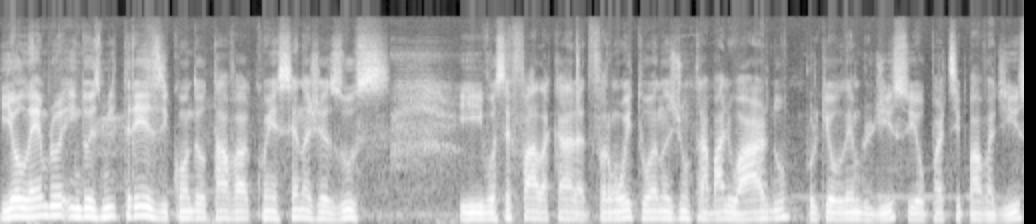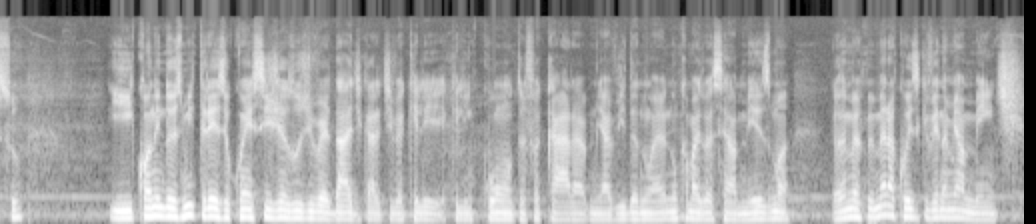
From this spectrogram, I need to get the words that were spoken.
E eu lembro em 2013, quando eu tava conhecendo a Jesus. E você fala, cara, foram oito anos de um trabalho árduo, porque eu lembro disso e eu participava disso. E quando em 2013 eu conheci Jesus de verdade, cara, tive aquele, aquele encontro, eu falei, cara, minha vida não é, nunca mais vai ser a mesma. Eu lembro a primeira coisa que veio na minha mente.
